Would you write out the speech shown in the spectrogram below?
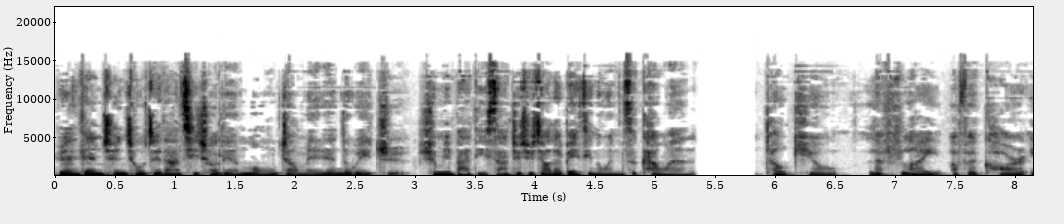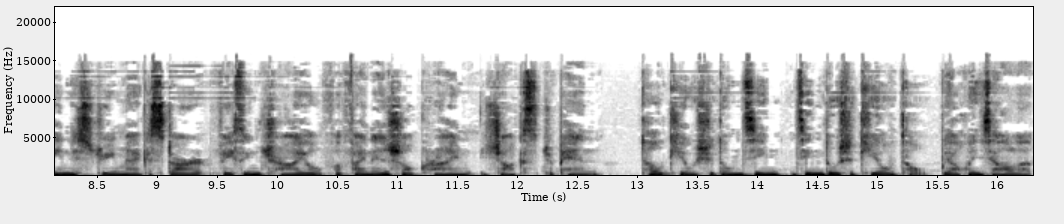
原任全球最大汽车联盟掌门人的位置。顺便把底下这句交代背景的文字看完。Tokyo, the flight of a car industry megastar facing trial for financial crime shocks Japan. Tokyo 是东京，京都是 Kyoto，不要混淆了。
